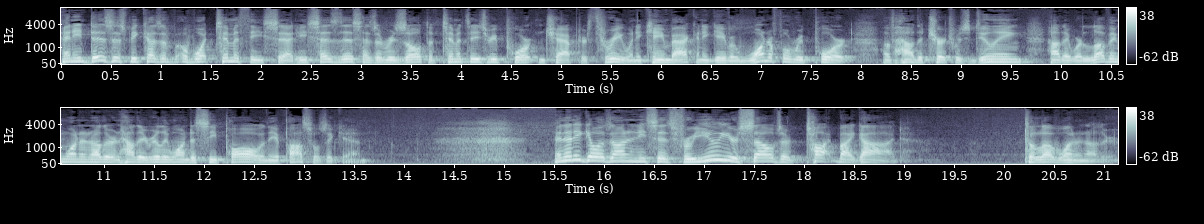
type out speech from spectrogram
And he does this because of, of what Timothy said. He says this as a result of Timothy's report in chapter 3 when he came back and he gave a wonderful report of how the church was doing, how they were loving one another, and how they really wanted to see Paul and the apostles again. And then he goes on and he says, For you yourselves are taught by God to love one another.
